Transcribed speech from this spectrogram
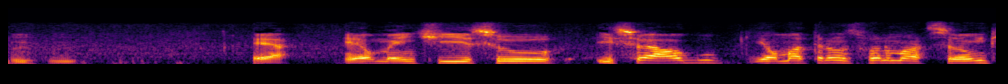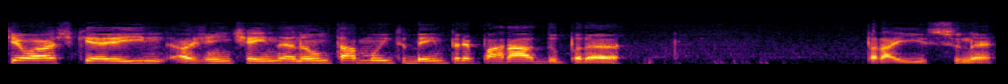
Uhum. É, realmente isso, isso é algo, é uma transformação que eu acho que aí a gente ainda não está muito bem preparado para para isso, né?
